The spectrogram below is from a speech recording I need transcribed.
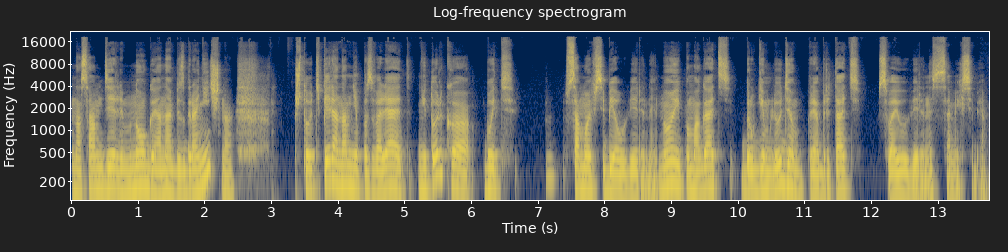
на самом деле многое, она безгранична, что теперь она мне позволяет не только быть самой в себе уверенной, но и помогать другим людям приобретать свою уверенность в самих себе.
